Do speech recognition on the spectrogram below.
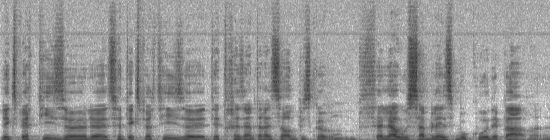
L'expertise, euh, cette expertise était très intéressante puisque c'est là où ça blesse beaucoup au départ. Hein.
